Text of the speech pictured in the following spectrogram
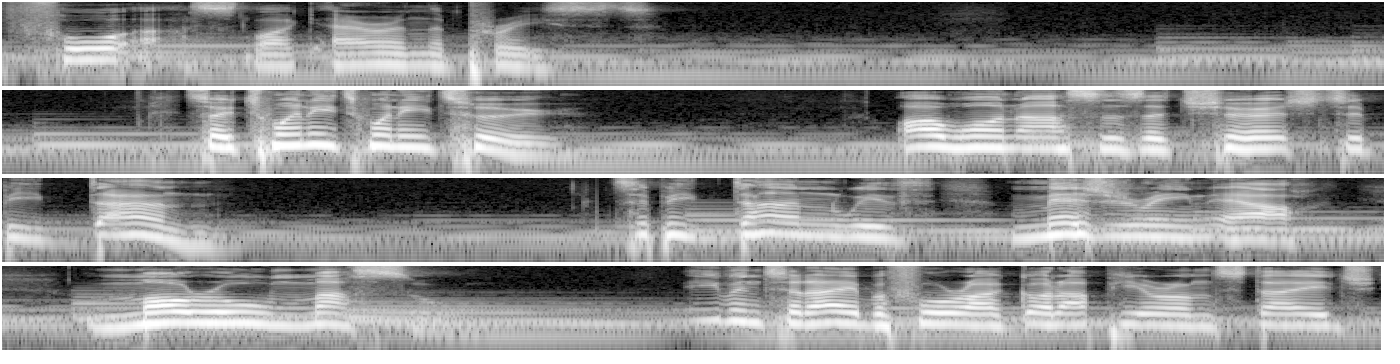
for us, like Aaron the priest. So, 2022, I want us as a church to be done. To be done with measuring our moral muscle even today, before I got up here on stage,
